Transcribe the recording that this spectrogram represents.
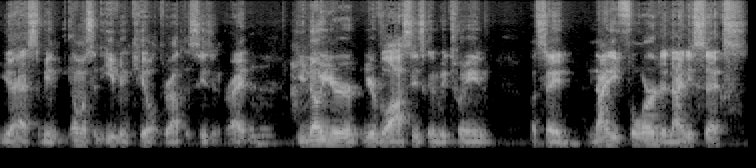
You has to be almost an even keel throughout the season, right? Mhm. You know your your velocity is going to be between let's say 94 to 96,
